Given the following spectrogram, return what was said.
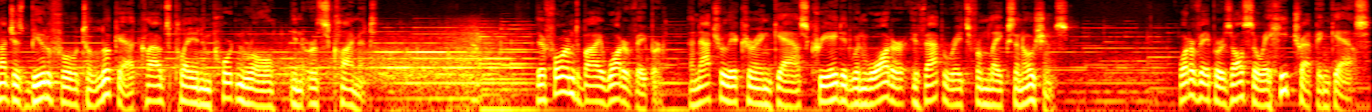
Not just beautiful to look at, clouds play an important role in Earth's climate. They're formed by water vapor, a naturally occurring gas created when water evaporates from lakes and oceans. Water vapor is also a heat trapping gas.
